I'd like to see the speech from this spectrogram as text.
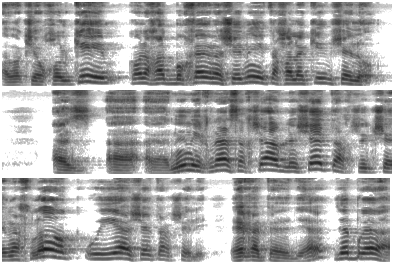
אבל כשהם חולקים, כל אחד בוחר לשני את החלקים שלו. אז אני נכנס עכשיו לשטח שכשנחלוק הוא יהיה השטח שלי. איך אתה יודע? זה ברירה.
